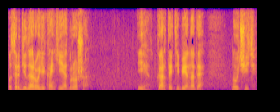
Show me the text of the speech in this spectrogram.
посреди дороги коньки отброшу. И картой тебе надо научить.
